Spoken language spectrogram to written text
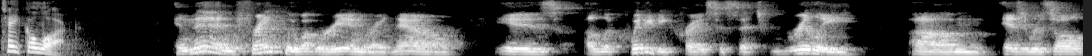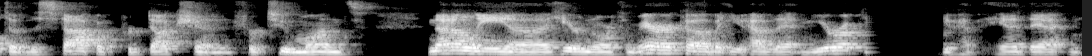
Take a look. And then, frankly, what we're in right now is a liquidity crisis that's really um, as a result of the stop of production for two months, not only uh, here in North America, but you have that in Europe, you have had that in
